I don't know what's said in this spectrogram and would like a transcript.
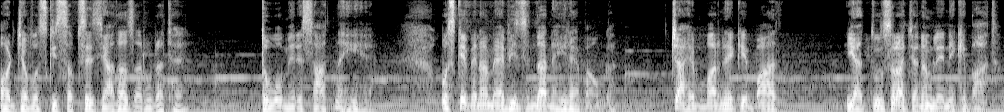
और जब उसकी सबसे ज़्यादा ज़रूरत है तो वो मेरे साथ नहीं है। उसके बिना मैं भी ज़िंदा नहीं रह पाऊँगा, चाहे मरने के बाद या दूसरा जन्म लेने के बाद।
